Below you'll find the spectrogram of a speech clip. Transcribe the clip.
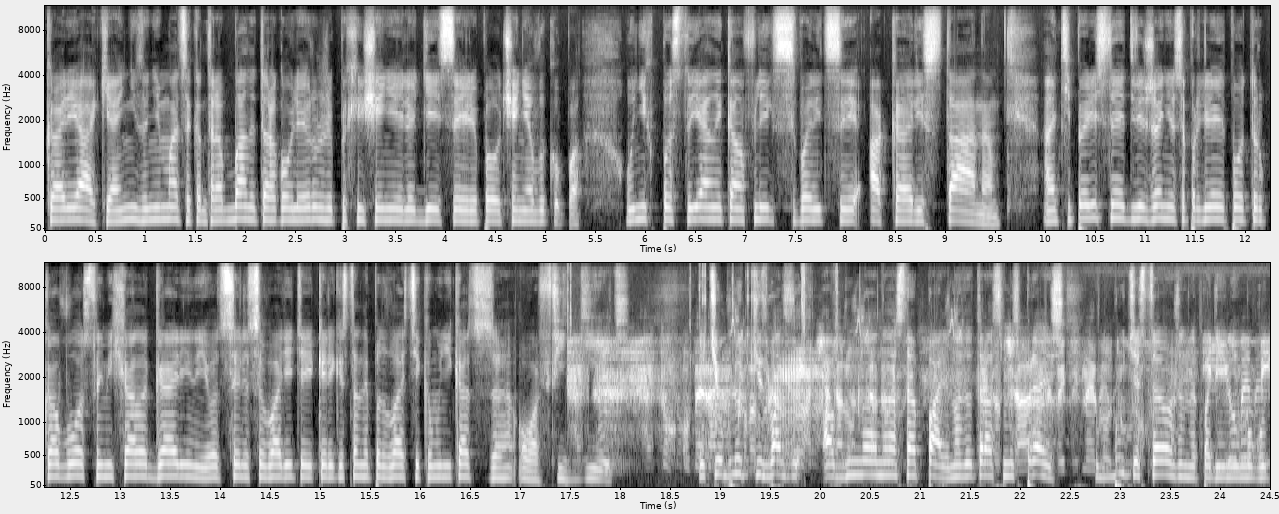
Коряке. Они занимаются контрабандой, торговлей оружием, похищением людей с целью получения выкупа. У них постоянный конфликт с полицией Акаристана. Антитеррористное движение сопределяет под руководством Михаила Гарина. Его цель освободить Кыргызстана под власти коммуникации. О, офигеть. Эти ублюдки из банды на нас напали, но этот раз мы справились. Будьте осторожны, нападения могут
